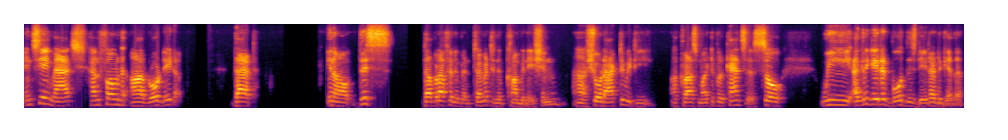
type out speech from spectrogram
NCI-MATCH confirmed our ROAR data that you know this dabrafenib and trametinib combination uh, showed activity across multiple cancers. So we aggregated both this data together.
